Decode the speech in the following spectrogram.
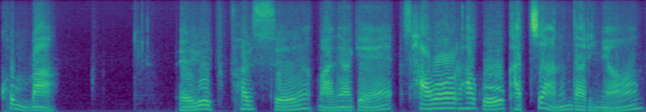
콤마 if false 만약에 4월하고 같지 않은 달이면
